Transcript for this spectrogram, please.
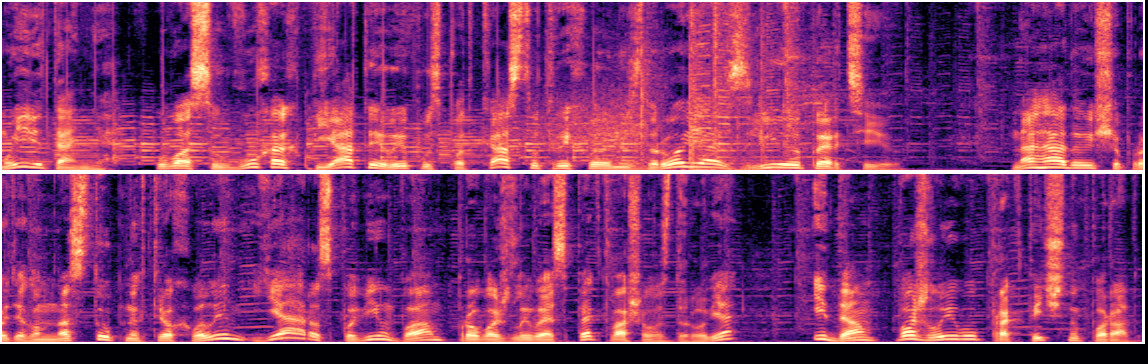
Мої вітання! У вас у вухах п'ятий випуск подкасту «Три хвилини здоров'я з Лілею Перцією. Нагадую, що протягом наступних трьох хвилин я розповім вам про важливий аспект вашого здоров'я і дам важливу практичну пораду.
